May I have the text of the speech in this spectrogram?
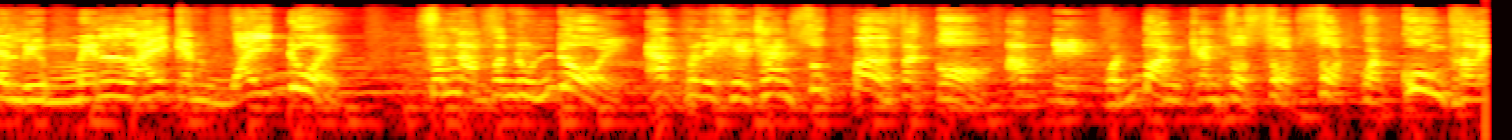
อย่าลืมเม้นไลค์กันไว้ด้วย สนับสนุนโดยแอปพลิเคชันซุปเปอร์สกอร์อัปเดตผลบอลกันสดสดสดกว่ากุ้งทะเล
